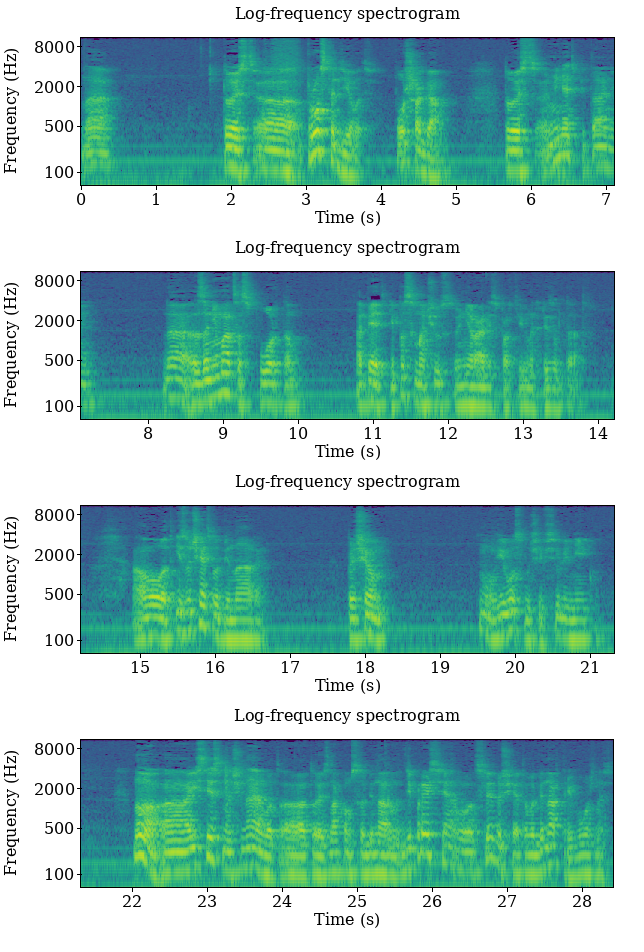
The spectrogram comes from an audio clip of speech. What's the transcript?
Да. То есть э, просто делать по шагам. То есть менять питание, да, заниматься спортом, опять-таки по самочувствию, не ради спортивных результатов. А вот, изучать вебинары, причем ну, в его случае всю линейку. Ну, а, естественно, начиная вот, а, то есть знаком с вебинаром депрессия, вот, следующий это вебинар тревожность,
